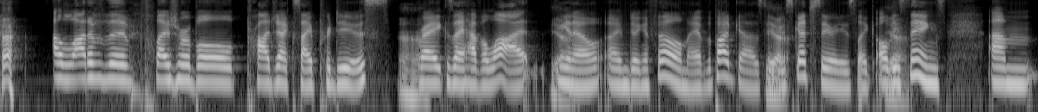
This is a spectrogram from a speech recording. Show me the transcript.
a lot of the pleasurable projects I produce, right? Because I have a lot, Uh-huh. Yeah. you know, I'm doing a film, I have the podcast, I Yeah. do sketch series, like all Yeah. these things. Um,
